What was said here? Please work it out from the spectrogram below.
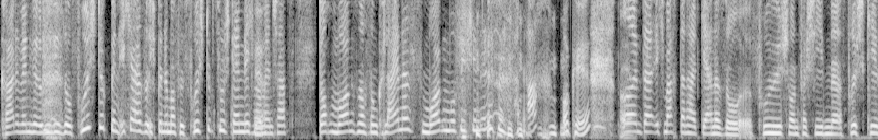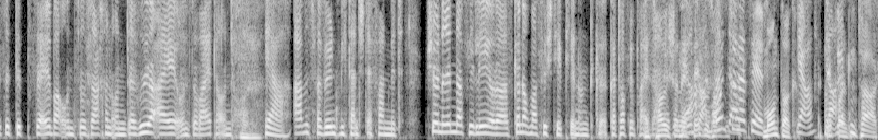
gerade wenn wir irgendwie so Frühstück bin ich ja, also ich bin immer fürs Frühstück zuständig, weil Ja. mein Schatz doch morgens noch so ein kleines Morgenmuffelchen ist. Ach, okay. Und äh, ich mache dann halt gerne so äh, früh schon verschiedene Frischkäse-Dips selber und so Sachen und äh, Rührei und so weiter. Und ja, abends verwöhnt mich dann Stefan mit schön Rinderfilet oder es können auch mal Fischstäbchen und K Kartoffelbrei Das habe ich schon Also, erzählt. Das ja, hab und schon erzählt. Montag. Ja. Deppal- Deppentag.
